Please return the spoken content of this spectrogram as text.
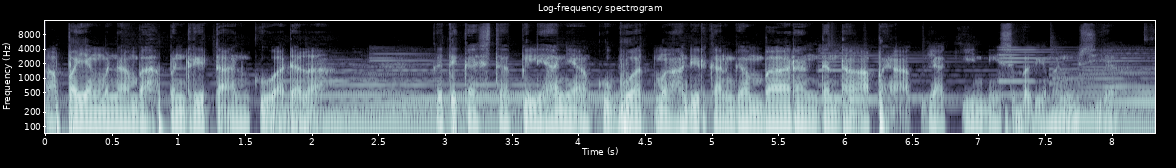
Apa yang menambah penderitaanku adalah ketika setiap pilihan yang aku buat menghadirkan gambaran tentang apa yang aku yakini sebagai manusia.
